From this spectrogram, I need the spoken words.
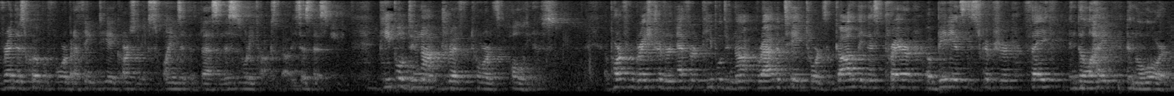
I've read this quote before, but I think D.A. Carson explains it the best, and this is what he talks about. He says this People do not drift towards holiness. Apart from grace driven effort, people do not gravitate towards godliness, prayer, obedience to Scripture, faith, and delight in the Lord.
